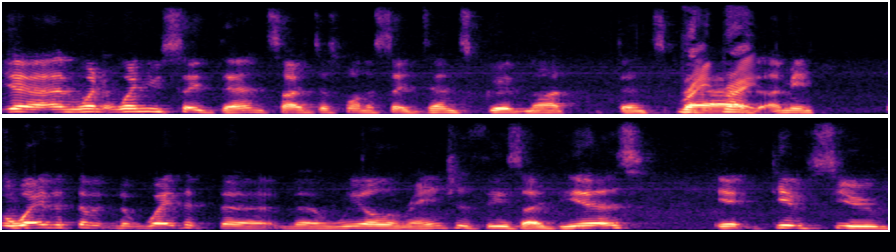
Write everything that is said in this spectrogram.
Yeah, and when when you say dense, I just want to say dense good, not dense bad. Right, right. I mean, the way that the, the way that the, the wheel arranges these ideas, it gives you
